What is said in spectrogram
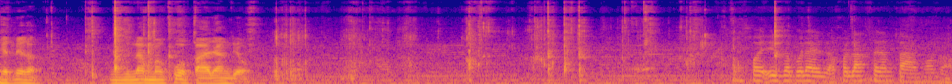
เฮ็ดเลยครับมีน้ำมาคั่วปลาอย่างเดียวคอยเองจะไม่ได้แล้วคอยรักใส่น้ำตาลเขาเนาะ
